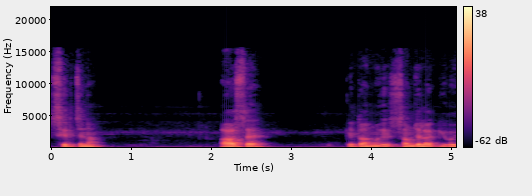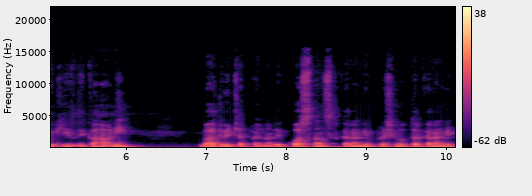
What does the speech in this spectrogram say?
ਸਿਰਜਣਾ ਆਸ ਹੈ ਕਿ ਤੁਹਾਨੂੰ ਇਹ ਸਮਝ ਲੱਗੀ ਹੋਏਗੀ ਇਸ ਦੀ ਕਹਾਣੀ। ਬਾਅਦ ਵਿੱਚ ਆਪਾਂ ਇਹਨਾਂ ਦੇ ਕੁਐਸਚਨ ਆਨਸਰ ਕਰਾਂਗੇ, ਪ੍ਰਸ਼ਨ ਉੱਤਰ ਕਰਾਂਗੇ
